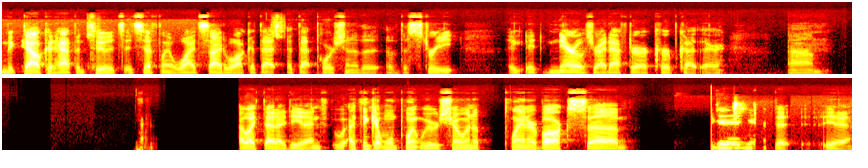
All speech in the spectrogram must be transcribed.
McDowell could happen too. It's, it's definitely a wide sidewalk at that, at that portion of the, of the street. It, it narrows right after our curb cut there. Um, I like that idea. And I think at one point we were showing a planter box, um, did, yeah. that, yeah.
